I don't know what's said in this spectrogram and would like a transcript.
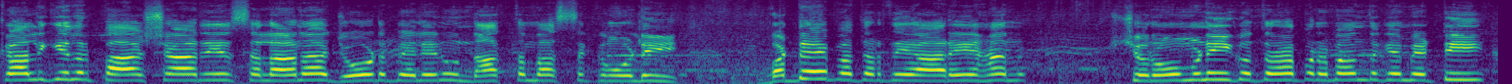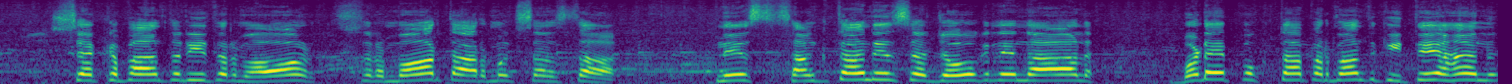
ਕਲਗੀਧਰ ਪਾਤਸ਼ਾਹ ਦੇ ਸਾਲਾਨਾ ਜੋੜ ਮੇਲੇ ਨੂੰ ਨਤਮਸਤਕ ਹੋਣ ਲਈ ਵੱਡੇ ਪੱਧਰ ਤੇ ਆ ਰਹੇ ਹਨ। ਸ਼੍ਰੋਮਣੀ ਗੁਰਦੁਆਰਾ ਪ੍ਰਬੰਧਕ ਕਮੇਟੀ, ਸਿੱਖ ਪੰਥ ਦੀ ਧਰਮੌਰ ਸਰਮੌਰ ਧਾਰਮਿਕ ਸੰਸਥਾ ਨੇ ਸੰਗਤਾਂ ਦੇ ਸਹਿਯੋਗ ਦੇ ਨਾਲ ਬੜੇ ਪੁਖਤਾ ਪ੍ਰਬੰਧ ਕੀਤੇ ਹਨ।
